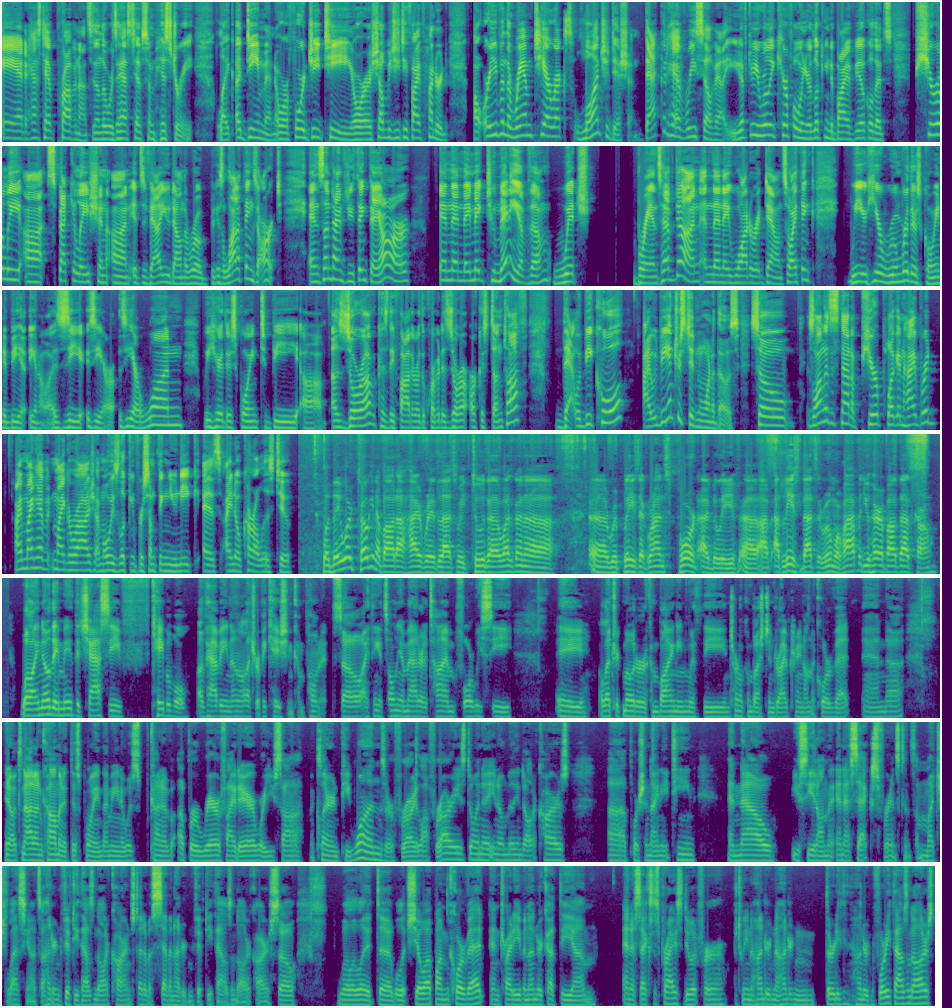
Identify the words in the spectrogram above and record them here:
and it has to have provenance. In other words, it has to have some history, like a Demon or a Ford GT or a Shelby GT500, uh, or even the Ram TRX Launch Edition. That could have resale value. You have to be really careful when you're looking to buy a vehicle that's purely uh, speculation on its value down the road, because a lot of things aren't. And sometimes you think they are, and then they make too many of them, which brands have done, and then they water it down. So I think we hear rumor there's going to be a, you know a Z, ZR ZR1. We hear there's going to be uh, a Zora because the father of the Corvette is Zora Arkus Duntov. That would be cool. I would be interested in one of those. So as long as it's not a pure plug-in hybrid, I might have it in my garage. I'm always looking for something unique, as I know Carl is too. Well, they were talking about a hybrid last week too that was gonna uh, replace the Grand Sport, I believe. Uh, at least that's the rumor. How have you heard about that, Carl? Well, I know they made the chassis f- capable of having an electrification component, so I think it's only a matter of time before we see a electric motor combining with the internal combustion drivetrain on the Corvette. And uh, you know, it's not uncommon at this point. I mean, it was kind of upper rarefied air where you saw McLaren P1s or Ferrari LaFerraris doing it, you know, million dollar cars, uh, Porsche 918. And now you see it on the NSX, for instance, a much less, you know, it's a $150,000 car instead of a $750,000 car. So will it, uh, will it show up on Corvette and try to even undercut the, um, NSX's price, do it for between 100 and 130, 140,000 dollars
